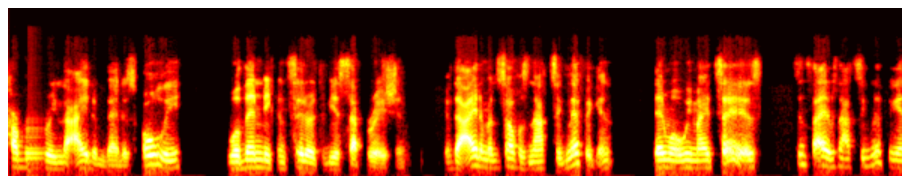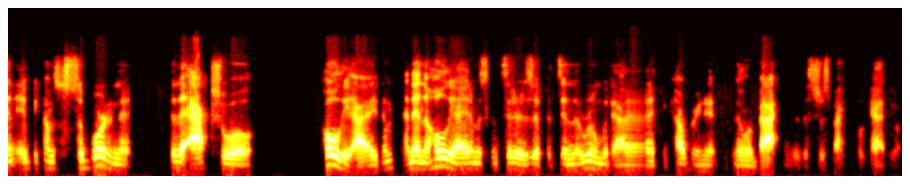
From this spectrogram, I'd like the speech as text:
covering the item that is holy will then be considered to be a separation. If the item itself is not significant, then what we might say is, since the item is not significant, it becomes subordinate to the actual holy item, and then the holy item is considered as if it's in the room without anything covering it. And then we're back into this respectful category.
